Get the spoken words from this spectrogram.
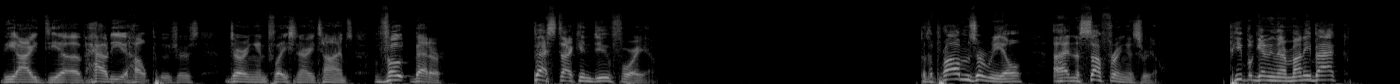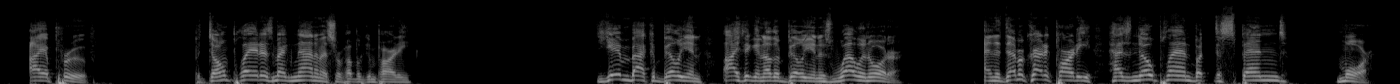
the idea of how do you help Hoosiers during inflationary times. Vote better. Best I can do for you. But the problems are real uh, and the suffering is real. People getting their money back, I approve. But don't play it as magnanimous, Republican Party. You gave them back a billion. I think another billion is well in order. And the Democratic Party has no plan but to spend more.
